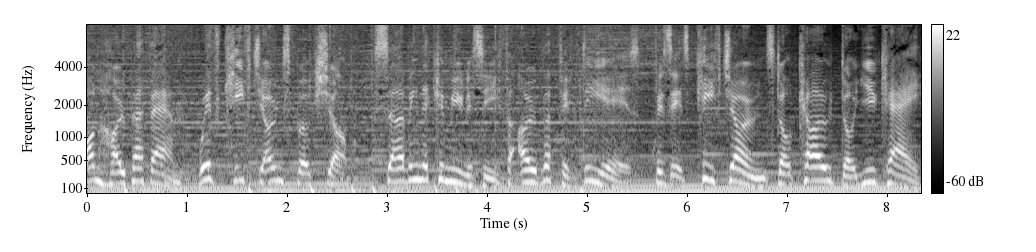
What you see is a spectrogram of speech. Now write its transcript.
on Hope FM with Keith Jones Bookshop, serving the community for over 50 years. Visit keithjones.co.uk.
